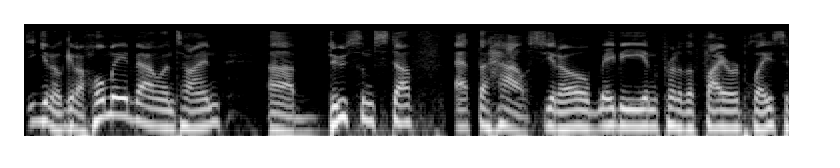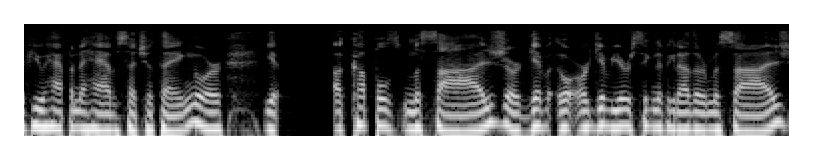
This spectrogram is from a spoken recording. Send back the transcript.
you know, get a homemade Valentine, uh, do some stuff at the house. You know, maybe in front of the fireplace if you happen to have such a thing, or you know, a couple's massage, or give or give your significant other a massage,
